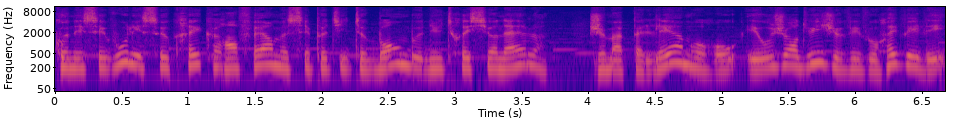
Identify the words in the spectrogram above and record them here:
Connaissez-vous les secrets que renferment ces petites bombes nutritionnelles? Je m'appelle Léa Moreau et aujourd'hui je vais vous révéler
